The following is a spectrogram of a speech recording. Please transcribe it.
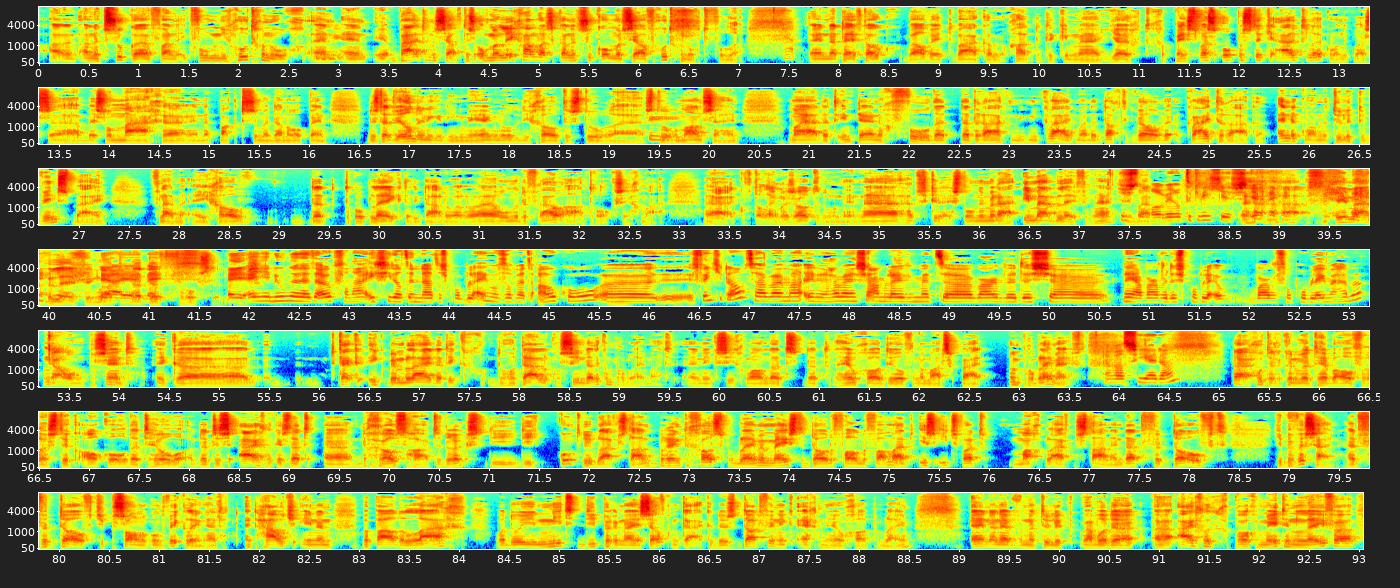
aan, aan het zoeken van ik voel me niet goed genoeg. En, Mhm. en buiten mezelf. Dus op mijn lichaam was ik aan het zoeken om mezelf goed genoeg te voelen. Ja. En dat heeft ook wel weer te maken gehad dat ik in mijn jeugd gepest was op een stukje uiterlijk. Want ik was eh, best wel mager en daar pakten ze me dan op. En, dus dat wilde ik niet meer. Ik wilde die grote, stoere, stoere Mhm. man zijn. Maar ja, dat interne gevoel, dat, dat raakte ik niet kwijt. Maar dat dacht ik wel we- kwijt te raken. En er kwam natuurlijk de winst bij vanuit mijn ego dat erop leek dat ik daardoor uh, honderden vrouwen aantrok, zeg maar. Uh, ik hoefde alleen maar zo te doen. En uh, heb ze stond in mijn, in mijn beleving. Hè? Ze stond alweer op de knietjes. in mijn beleving, laat ik dat nee. even vooropstellen. Hey, en je noemde net ook van, nou, ik zie dat inderdaad als probleem, of dat met alcohol. vind je dat? Hebben wij, in, hebben wij een samenleving met, waar we dus, nou ja, waar we dus waar we veel problemen hebben? Ja, 100%. Ik, kijk, ik ben blij dat ik duidelijk kon zien dat ik een probleem had. En ik zie gewoon dat, dat een heel groot deel van de maatschappij een probleem heeft. En wat zie jij dan? Nou ja, goed, dan kunnen we het hebben over een stuk alcohol. Dat, heel, dat is eigenlijk is dat uh, de grootste harddrugs die, die continu blijft bestaan. brengt de grootste problemen, de meeste doden vallen ervan. Maar het is iets wat mag blijven bestaan. En dat verdooft je bewustzijn. Het verdooft je persoonlijke ontwikkeling. Het, het houdt je in een bepaalde laag, waardoor je niet dieper naar jezelf kan kijken. Dus dat vind ik echt een heel groot probleem. En dan hebben we natuurlijk, wij worden uh, eigenlijk geprogrammeerd in een leven.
